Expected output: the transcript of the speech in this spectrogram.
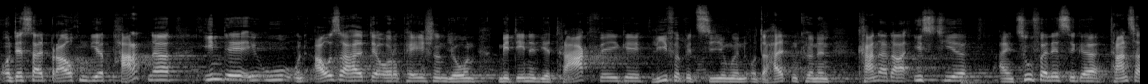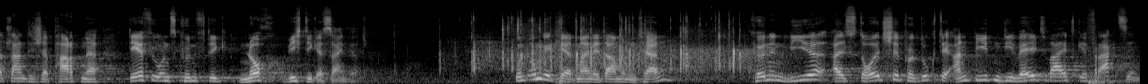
Und deshalb brauchen wir Partner in der EU und außerhalb der Europäischen Union, mit denen wir tragfähige Lieferbeziehungen unterhalten können. Kanada ist hier ein zuverlässiger transatlantischer Partner, der für uns künftig noch wichtiger sein wird. Und umgekehrt, meine Damen und Herren, können wir als Deutsche Produkte anbieten, die weltweit gefragt sind.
